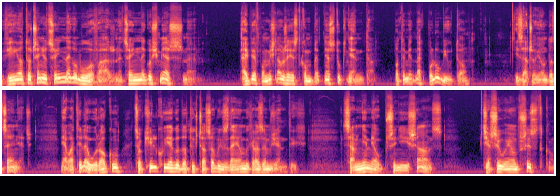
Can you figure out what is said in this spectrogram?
W jej otoczeniu co innego było ważne, co innego śmieszne. Najpierw pomyślał, że jest kompletnie stuknięta. Potem jednak polubił to i zaczął ją doceniać. Miała tyle uroku, co kilku jego dotychczasowych znajomych razem wziętych. Sam nie miał przy niej szans. Cieszyło ją wszystko.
